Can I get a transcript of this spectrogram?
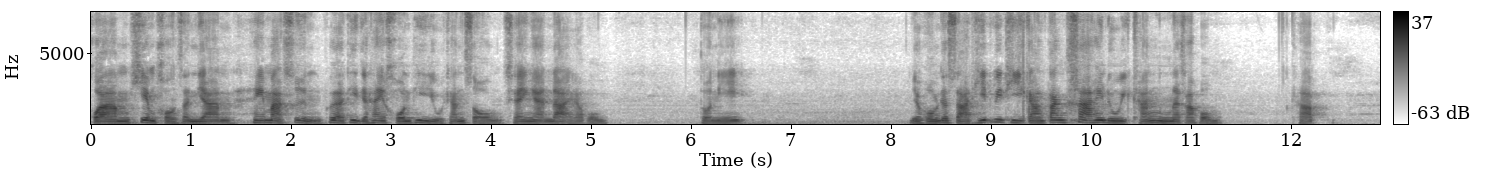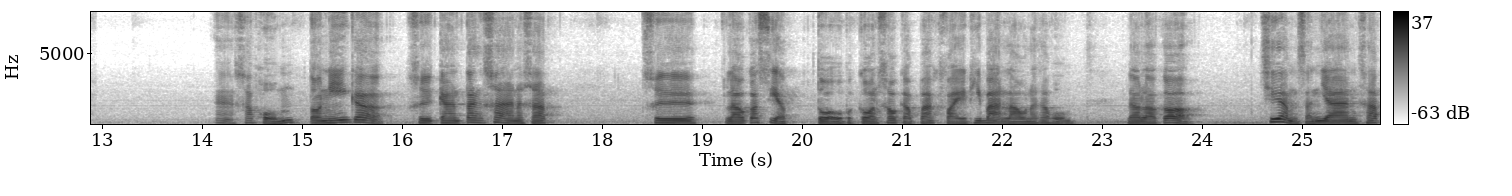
ความเข้มของสัญญาณให้มากขึ้น เพื่อที่จะให้คนที่อยู่ชั้นสองใช้งานได้ครับผม ตัวนี้ เดี๋ยวผมจะสาธิตวิธีการตั้งค่าให้ดูอีกครั้งหนึ่งนะครับผมครับอ่าครับผมตอนนี้ก็คือการตั้งค่านะครับ คือเราก็เสียบตัวอุปกรณ์เข้ากับปลั๊กไฟที่บ้านเรานะครับผม แล้วเราก็เชื่อมสัญญาณครับ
